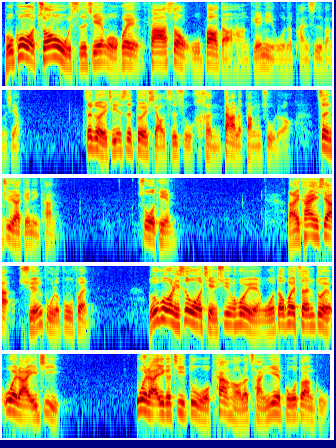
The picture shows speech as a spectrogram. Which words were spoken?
不过中午时间我会发送午报导航给你我的盘势方向，这个已经是对小资族很大的帮助了哦。证据来给你看，硕天，来看一下选股的部分。如果你是我简讯会员，我都会针对未来一季、未来一个季度我看好的产业波段股，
